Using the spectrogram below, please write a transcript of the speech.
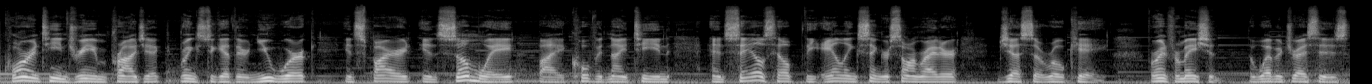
Quarantine Dream project brings together new work inspired in some way by COVID 19, and sales help the ailing singer songwriter Jessa Roque. For information, the web address is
